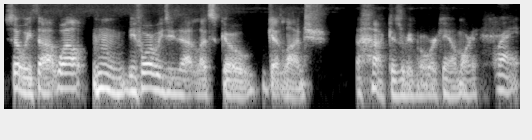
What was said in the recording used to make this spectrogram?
So we thought, well, before we do that, let's go get lunch because we've been working all morning. Right.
